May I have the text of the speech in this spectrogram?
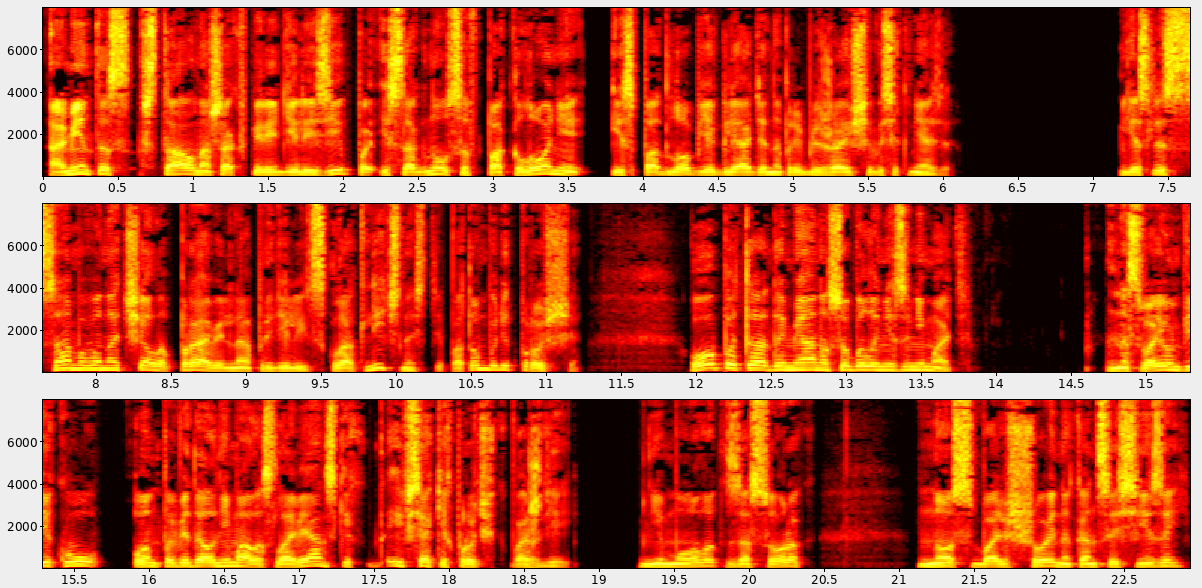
Аминтес встал на шаг впереди Лизиппа и согнулся в поклоне, из-под лобья глядя на приближающегося князя. Если с самого начала правильно определить склад личности, потом будет проще. Опыта Демианосу было не занимать. На своем веку он повидал немало славянских и всяких прочих вождей. Не молод, за сорок, нос большой, на конце сизой.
